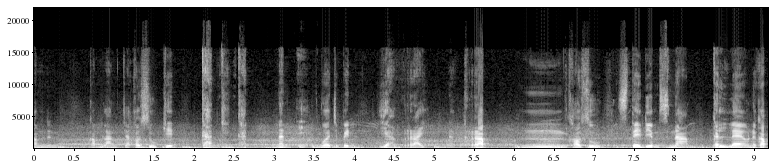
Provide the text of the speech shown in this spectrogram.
กำลังกำลังจะเข้าสู่เกมการแข่งขันนั่นเองว่าจะเป็นอย่างไรนะครับอืมเข้าสู่สเตเดียมสนามกันแล้วนะครับ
